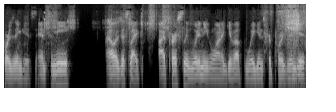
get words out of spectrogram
Porzingis. And to me, I was just like, I personally wouldn't even want to give up Wiggins for Porzingis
